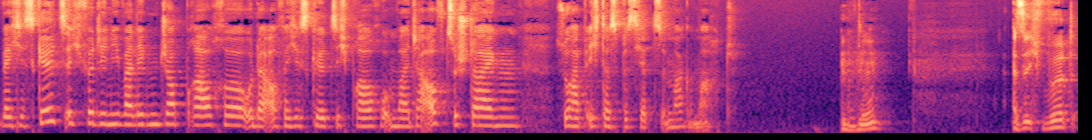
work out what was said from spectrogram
welche Skills ich für den jeweiligen Job brauche oder auch welche Skills ich brauche, um weiter aufzusteigen. So habe ich das bis jetzt immer gemacht. Also ich würde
